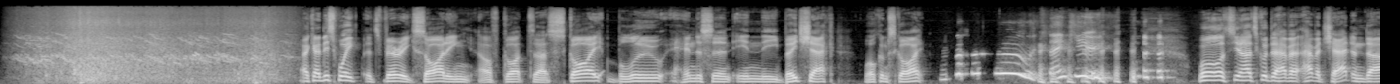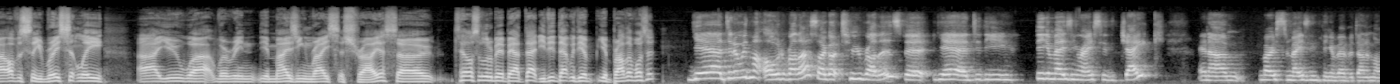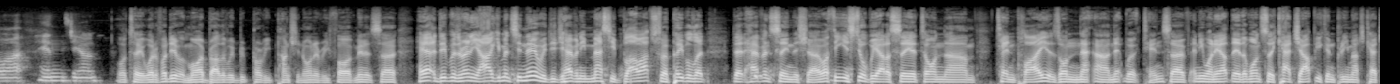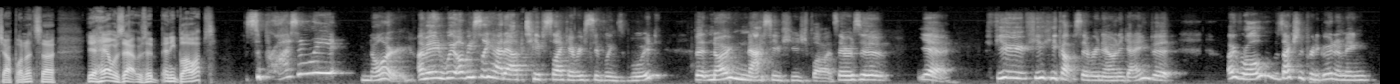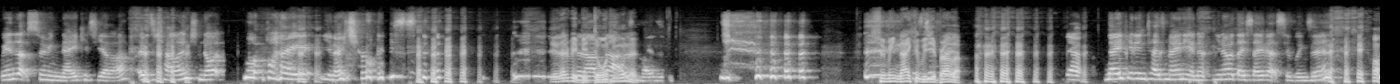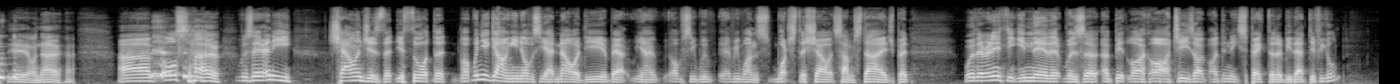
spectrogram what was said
Okay, this week it's very exciting. I've got uh, Sky Blue Henderson in the Beach Shack. Welcome, Sky. Thank you. Well, it's you know it's good to have a have a chat, and uh, obviously recently uh, you uh, were in the Amazing Race Australia. So tell us a little bit about that. You did that with your your brother, was it? yeah, I did it with my older brother. So I got two brothers, but yeah, did the big amazing race with Jake. And um, most amazing thing I've ever done in my life, hands down. Well, I'll tell you what. If I did it with my brother, we'd be probably punching on every five minutes. So, how did? Was there any arguments in there? Did you have any massive blow ups for people that that haven't seen the show? I think you'll still be able to see it on um, Ten Play. It's on uh, Network Ten. So, if anyone out there that wants to catch up, you can pretty much catch up on it. So, yeah, how was that? Was there any blow ups? Surprisingly, no. I mean, we obviously had our tips like every siblings would, but no massive, huge blowouts. There was a, yeah, few few hiccups every now and again, but overall, it was actually pretty good. I mean, we ended up swimming naked together. It was a challenge, not not by you know choice. Yeah, that'd be a But, bit um, daunting, no, wouldn't it? Swimming naked with your brother. yeah, naked in Tasmania. You know what they say about siblings, eh? oh, yeah, I know. Um, also, was there any challenges that you thought that, like when you're going in, obviously you had no idea about, you know, obviously we've, everyone's watched the show at some stage, but were there anything in there that was a, a bit like, oh, geez, I, I didn't expect that it'd be that difficult?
